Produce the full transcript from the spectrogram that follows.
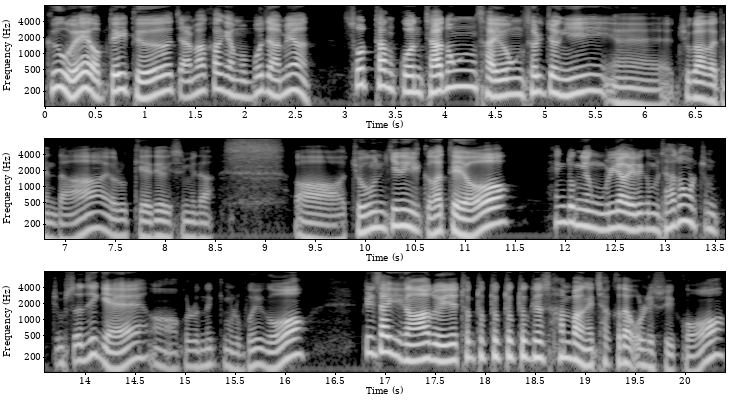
그 외에 업데이트 짤막하게 한번 보자면 소탕권 자동 사용 설정이 예, 추가가 된다. 이렇게 되어 있습니다. 어, 좋은 기능일 것 같아요 행동력 물약 하면 자동으로 좀, 좀 써지게 어, 그런 느낌으로 보이고 필살기 강화도 이제 톡톡톡톡톡 해서 한 방에 차크다 올릴 수 있고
